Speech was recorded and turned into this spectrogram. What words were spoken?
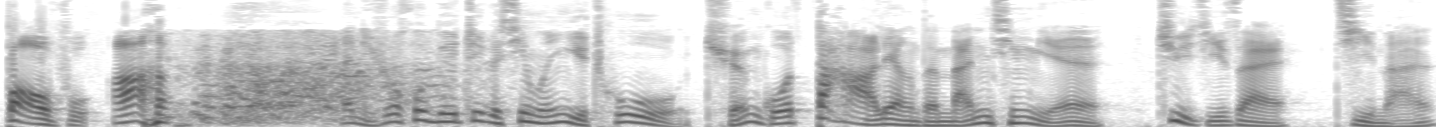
报复啊！哎，你说会不会这个新闻一出，全国大量的男青年聚集在济南，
